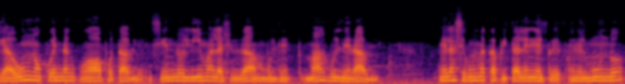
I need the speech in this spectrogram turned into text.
que aún no cuentan con agua potable, siendo Lima la ciudad más vulnerable. Es la segunda capital en el, en el mundo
